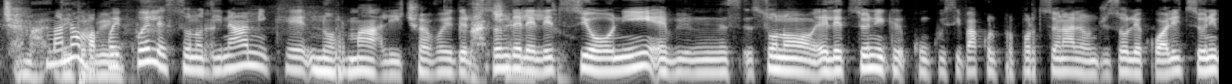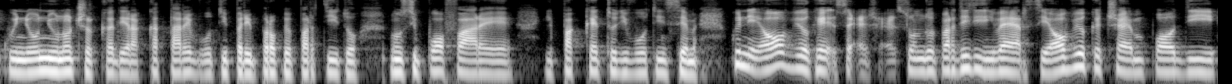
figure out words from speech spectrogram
cioè, ma, ma no, problemi... ma poi quelle sono dinamiche normali, cioè voi dire, ci sono certo. delle elezioni, eh, sono elezioni che, con cui si va col proporzionale, non ci sono le coalizioni, quindi ognuno cerca di raccattare voti per il proprio partito, non si può fare il pacchetto di voti insieme. Quindi è ovvio che se, cioè, sono due partiti diversi, è ovvio che c'è un po' di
